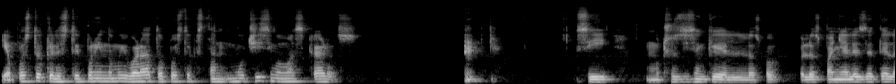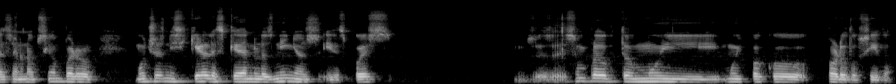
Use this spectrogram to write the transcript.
Y apuesto que le estoy poniendo muy barato, apuesto que están muchísimo más caros. sí, muchos dicen que los, los, pañales de tela son una opción, pero muchos ni siquiera les quedan a los niños y después es un producto muy, muy poco producido.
